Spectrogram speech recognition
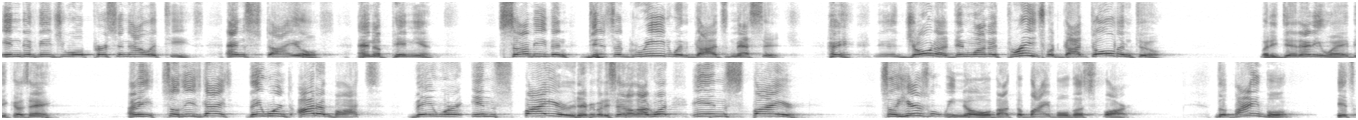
individual personalities and styles and opinions. Some even disagreed with God's message. Jonah didn't want to preach what God told him to, but he did anyway because, hey, I mean, so these guys, they weren't Autobots, they were inspired. Everybody said aloud, what? Inspired. So here's what we know about the Bible thus far. The Bible, its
